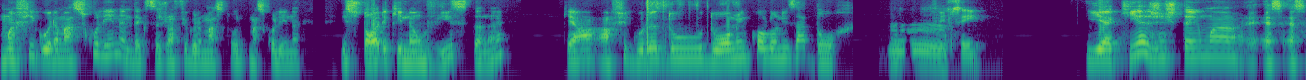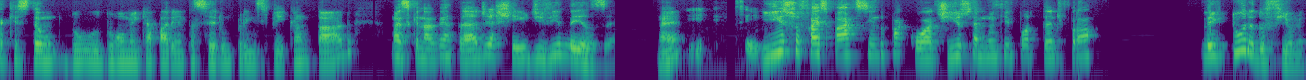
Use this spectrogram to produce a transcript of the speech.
uma figura masculina, ainda que seja uma figura masculina histórica e não vista, né? Que é a, a figura do, do homem colonizador. Hum, sim. E aqui a gente tem uma essa, essa questão do, do homem que aparenta ser um príncipe encantado, mas que na verdade é cheio de vileza, né? E, e isso faz parte sim do pacote. E isso é muito importante para leitura do filme.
